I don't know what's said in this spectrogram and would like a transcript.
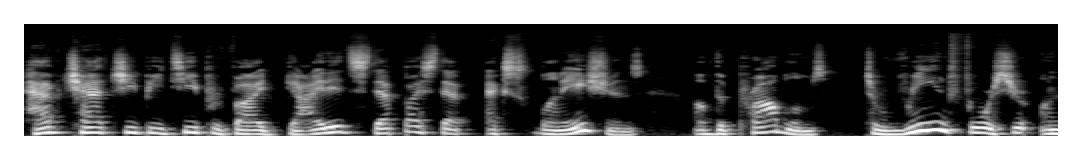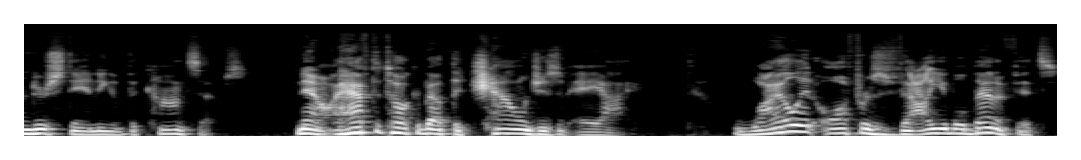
Have ChatGPT provide guided step by step explanations of the problems to reinforce your understanding of the concepts. Now, I have to talk about the challenges of AI. While it offers valuable benefits,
